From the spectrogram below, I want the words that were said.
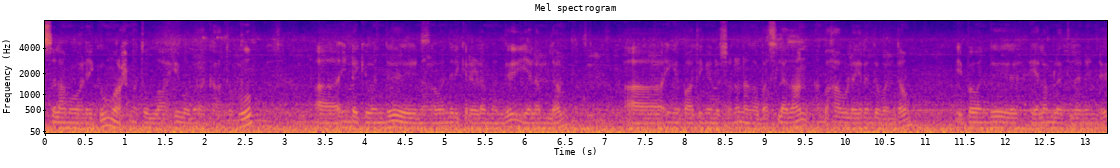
அஸ்லாம் அலைக்கும் வரமத்துல்லாஹி வபரகாத்துஹு. இன்றைக்கு வந்து நாங்கள் வந்திருக்கிற இடம் வந்து எலம்லம். இங்கே பார்த்தீங்கன்னு சொன்னால் நாங்கள் பஸ்ஸில் தான் பஹாவில் இருந்து வந்தோம். இப்போ வந்து எலம்லத்தில் நின்று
